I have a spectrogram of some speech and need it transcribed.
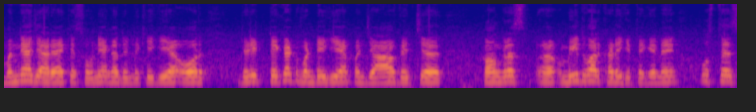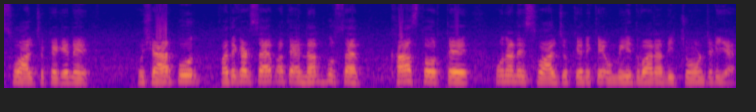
ਮੰਨਿਆ ਜਾ ਰਿਹਾ ਹੈ ਕਿ ਸੋਨੀਆ ਗਾਂਧੀ ਨੂੰ ਲਿਖੀ ਗਈ ਹੈ ਔਰ ਜਿਹੜੀ ਟਿਕਟ ਵੰਡੀ ਗਈ ਹੈ ਪੰਜਾਬ ਵਿੱਚ, ਕਾਂਗਰਸ ਉਮੀਦਵਾਰ ਖੜੇ ਕੀਤੇ ਗਏ ਨੇ, ਉਸ ਤੇ ਸਵਾਲ ਚੁੱਕੇ ਗਏ ਨੇ। ਹੁਸ਼ਿਆਰਪੁਰ, ਫਤਿਹਗੜ੍ਹ ਸਾਹਿਬ ਅਤੇ ਅਨੰਦਪੁਰ ਸਾਹਿਬ, ਖਾਸ ਤੌਰ ਤੇ ਉਹਨਾਂ ਨੇ ਸਵਾਲ ਚੁੱਕੇ ਨੇ ਕਿ ਉਮੀਦਵਾਰਾਂ ਦੀ ਚੋਣ ਜਿਹੜੀ ਹੈ,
